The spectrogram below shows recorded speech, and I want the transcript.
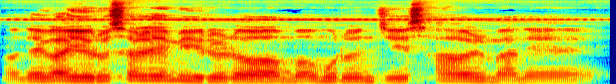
어, 내가 예루살렘에 이르러 머무른 지 사흘 만에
